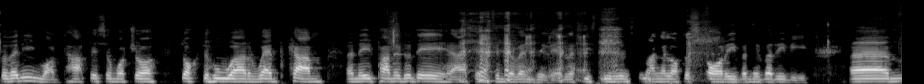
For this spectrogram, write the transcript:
bydden ni'n hapus yn watcho Doctor Who ar webcam yn neud paned o de ac yn ffind o fe'n ddifur, felly Steve ddim angen lot o stori fy nifer i fi. Um,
